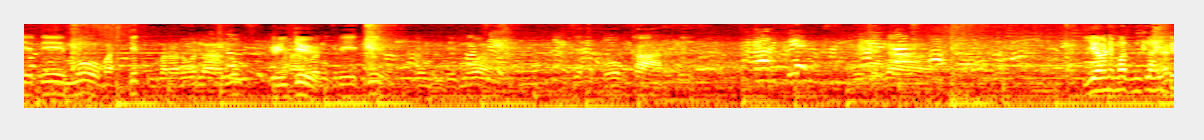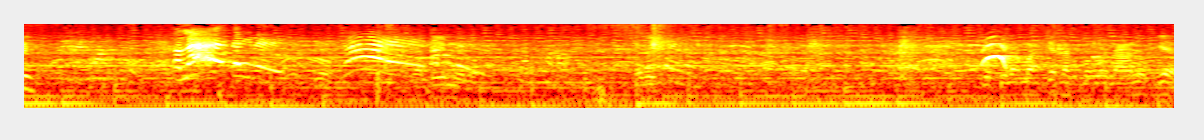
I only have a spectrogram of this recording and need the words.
Dia demo masjid Mararuan anu Gereja. Gereja yang demo dia terbongkar ni. Tengah Ya telah itu. Ya, yang demo. Jadi, Dia kena masjid lah bangun anu dia.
